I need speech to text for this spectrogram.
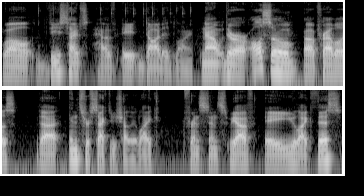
while these types have a dotted line. Now, there are also uh, parabolas that intersect each other. Like, for instance, we have a u like this,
